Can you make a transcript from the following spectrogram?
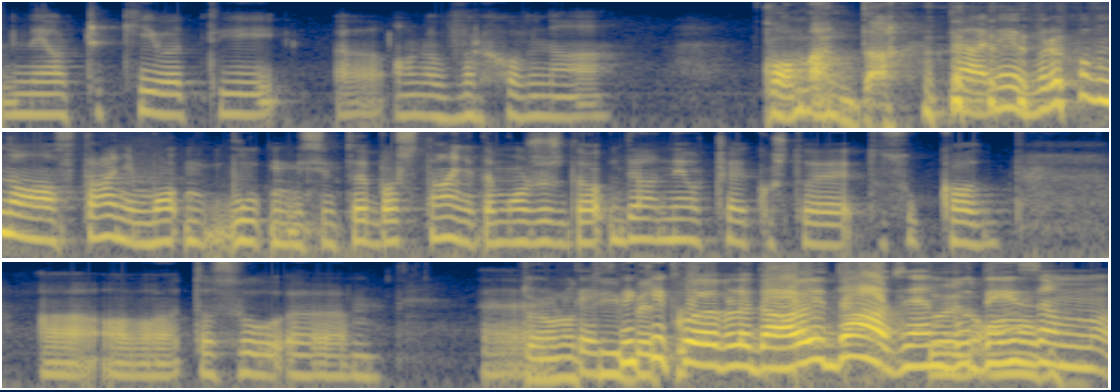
ne očekivati uh, ono vrhovna komanda. da, ne, vrhovno stanje, mo, u, mislim, to je baš stanje da možeš da, da ne očekuješ, što je, to su kao, uh, ovo, to su um, to je ono tehnike Tibet, koje vladavaju, da, zen budizam, ono,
